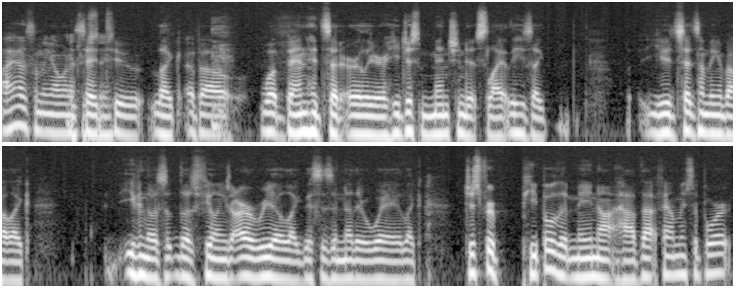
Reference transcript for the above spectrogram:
I have something I want to say too, like about what Ben had said earlier. He just mentioned it slightly. He's like, you had said something about like, even those those feelings are real. Like this is another way. Like, just for people that may not have that family support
